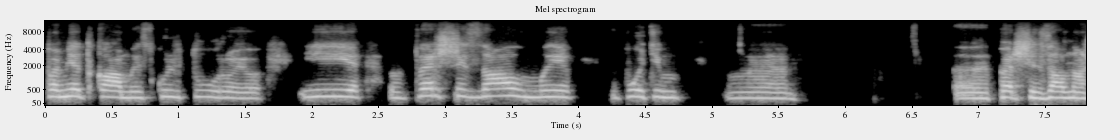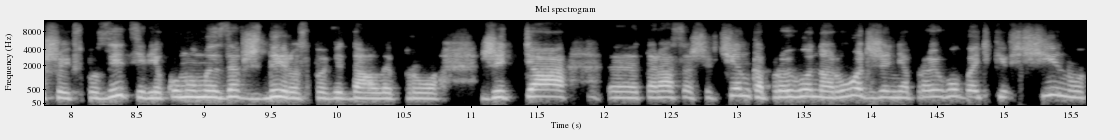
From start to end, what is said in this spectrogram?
пам'ятками, з культурою. І перший зал ми потім перший зал нашої експозиції, в якому ми завжди розповідали про життя е, Тараса Шевченка, про його народження, про його батьківщину.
